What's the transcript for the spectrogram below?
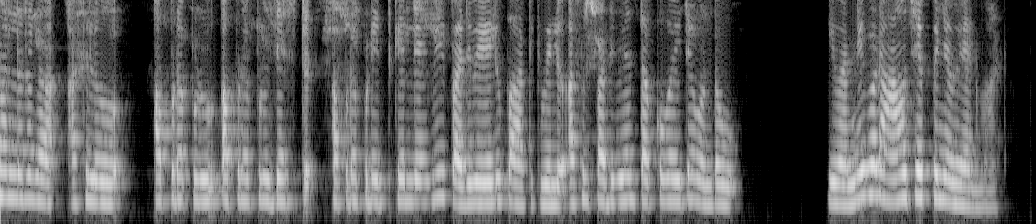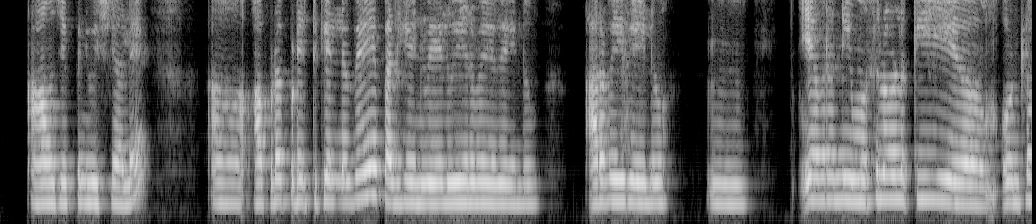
మల్లరగా అసలు అప్పుడప్పుడు అప్పుడప్పుడు జస్ట్ అప్పుడప్పుడు ఎత్తుకెళ్ళేవి పదివేలు పాతిక వేలు. అసలు పదివేలు తక్కువ అయితే ఉండవు. ఇవన్నీ కూడా ఆమె చెప్పినవే అనమాట ఆమె చెప్పిన విషయాలే. అప్పుడప్పుడు ఎత్తుకెళ్ళినవే పదిహేను వేలు ఇరవై వేలు అరవై వేలు. ఎవరన్నా ముసలోళ్ళకి ఒంట్లో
